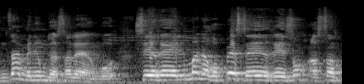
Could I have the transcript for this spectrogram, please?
nzambe nde moto asala yango. C'est réellement na kopesa ye raison à 100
